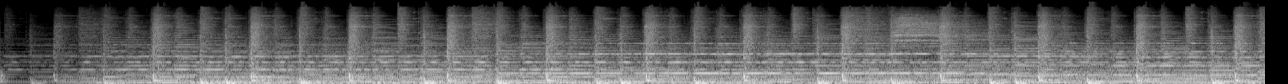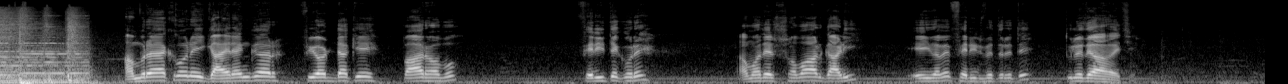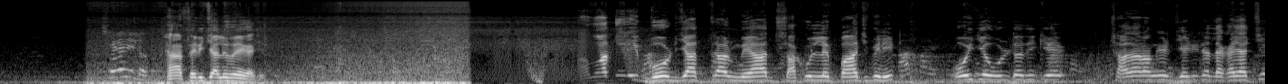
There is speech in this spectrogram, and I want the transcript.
আমরা এখন এই গায়রাঙ্গার ফিয়র্ডটাকে পার হব। ফেরিতে করে আমাদের সবার গাড়ি এইভাবে ফেরির ভেতরেতে তুলে দেওয়া হয়েছে। হ্যাঁ ফেরি চালু হয়ে গেছে। আমাদের এই বোট যাত্রার মেয়াদ সাকুল্যে পাঁচ মিনিট। ওই যে উল্টো দিকে সাদা রঙের জেটিটা দেখা যাচ্ছে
